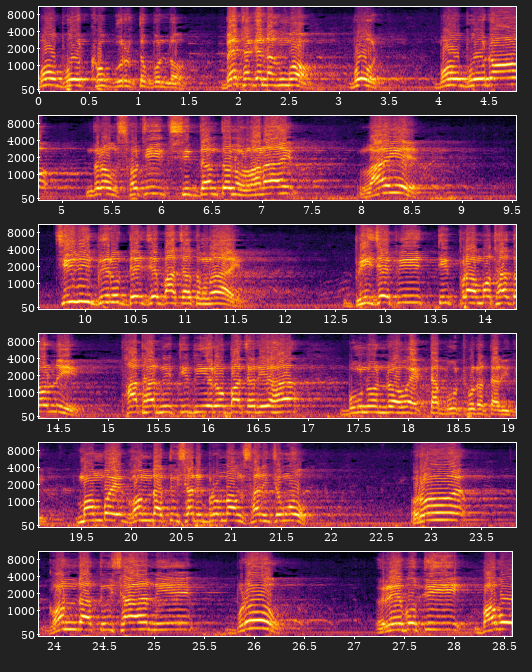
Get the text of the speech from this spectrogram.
বহু ভোট খুব গুরুত্বপূর্ণ। বেথাকে নাংম ভোট বহু ভোট সঠিক সিদ্ধান্ত লানায় লাইয়ে চিনি বিরুদ্ধে যে বাঁচাতো নাই বিজেপি তিপ্রা মথা দলনি ফাথার নীতি বিয়েরও বাচারিয়া বুননরাও একটা বুট ফোটা তারি দি মুম্বাই গন্ডা তুষারি ব্রুমাং সারি চঙো র গন্ডা তুষানি ব্রো রেবতী বাবু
